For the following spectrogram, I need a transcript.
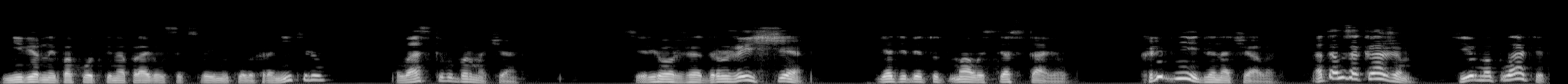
неверной походкой направился к своему телохранителю, ласково бормоча. — Сережа, дружище, я тебе тут малость оставил. Хлебни для начала, а там закажем, фирма платит.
